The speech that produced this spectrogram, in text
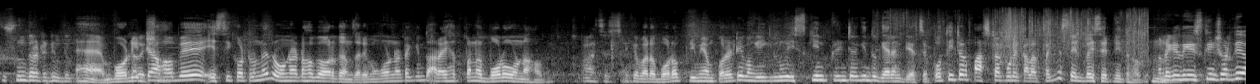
খুব সুন্দর একটা কিন্তু হ্যাঁ বডিটা হবে এসি কটনের ওনাটা হবে অর্গানজার এবং ওনাটা কিন্তু আড়াই হাত পানার বড় ওনা হবে। আচ্ছা আচ্ছা। একেবারে বড় প্রিমিয়াম কোয়ালিটি এবং এইগুলো স্ক্রিন প্রিন্টের কিন্তু গ্যারান্টি আছে। প্রতিটার পাঁচটা করে কালার থাকবে সেট বাই সেট নিতে হবে। আপনাকে থেকে স্ক্রিনশট দিয়ে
